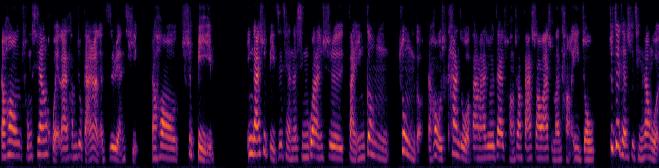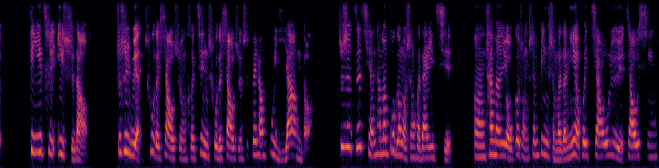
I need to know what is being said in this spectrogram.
然后从西安回来，他们就感染了支原体，然后是比，应该是比之前的新冠是反应更重的，然后我是看着我爸妈就是在床上发烧啊什么，躺了一周，就这件事情让我第一次意识到。就是远处的孝顺和近处的孝顺是非常不一样的。就是之前他们不跟我生活在一起，嗯，他们有各种生病什么的，你也会焦虑焦心。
